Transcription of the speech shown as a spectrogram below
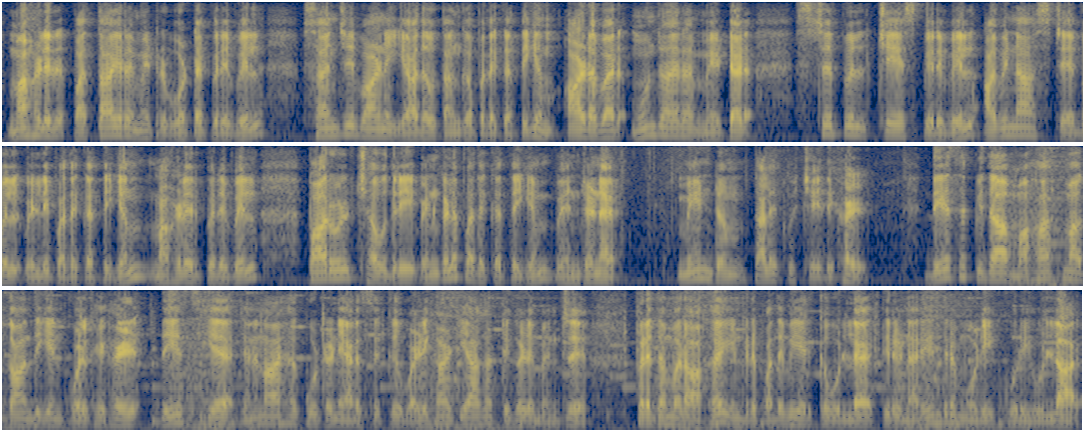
மகளிர் பத்தாயிரம் மீட்டர் ஓட்டப்பிரிவில் சஞ்சீவாணி யாதவ் தங்கப்பதக்கத்தையும் ஆடவர் மூன்றாயிரம் மீட்டர் ஸ்டிபிள் சேஸ் பிரிவில் அவினாஷ் ஸ்டேபிள் வெள்ளிப் பதக்கத்தையும் மகளிர் பிரிவில் பாருல் சௌத்ரி வெண்கலப் பதக்கத்தையும் வென்றனர். மீண்டும் தலைப்புச் செய்திகள். தேசப்பிதா மகாத்மா காந்தியின் கொள்கைகள் தேசிய ஜனநாயக கூட்டணி அரசுக்கு வழிகாட்டியாக திகழும் என்று பிரதமராக இன்று பதவியேற்க உள்ள திரு. நரேந்திர மோடி கூறியுள்ளார்.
